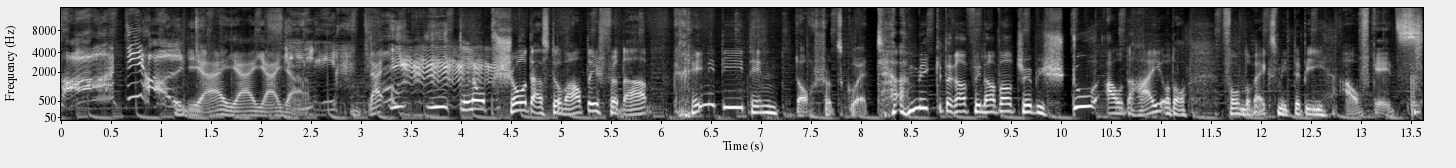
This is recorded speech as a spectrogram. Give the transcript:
warte halt. Ja, ja, ja, ja. Ich, Ja, ich, ich glaube schon, dass du wartest für da. Kenne ich dich denn doch schon zu gut. mit Raffi Labart, schön bist du auch daheim oder von unterwegs mit dabei. Auf geht's.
